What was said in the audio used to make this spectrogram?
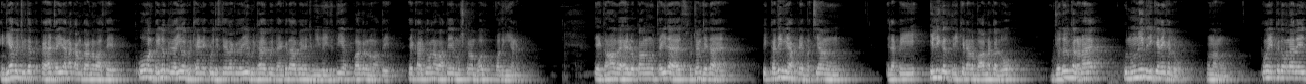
ਇੰਡੀਆ ਵਿੱਚ ਵੀ ਤਾਂ ਪੈਸਾ ਚਾਹੀਦਾ ਨਾ ਕੰਮ ਕਰਨ ਵਾਸਤੇ। ਉਹ ਹੁਣ ਪਹਿਲਾਂ ਕਰਜ਼ਾਈ ਹੋਏ ਬਿਠੇ ਨੇ, ਕੋਈ ਰਿਸ਼ਤੇਦਾਰ ਕਰਜ਼ਾਈ ਹੋਏ ਬਿਠਾ ਹੈ, ਕੋਈ ਬੈਂਕ ਦਾ, ਕੋਈ ਨੇ ਜ਼ਮੀਨ ਵੇਚ ਦਿੱਤੀ ਆ ਬਾਹਰ ਕਰਨ ਵਾਸਤੇ। ਇਹ ਕਰਕੇ ਉਹਨਾਂ ਵਾਸਤੇ ਮੁਸ਼ਕਲਾਂ ਬਹੁਤ ਵੱਧ ਗਈਆਂ ਨੇ। ਤੇ ਗਾਂ ਵੈਸੇ ਲੋਕਾਂ ਨੂੰ ਚਾਹੀਦਾ ਹੈ, ਸੋਚਣਾ ਚਾਹੀਦਾ ਹੈ ਕਿ ਕਦੇ ਵੀ ਆਪਣੇ ਬੱਚਿਆਂ ਨੂੰ ਲੈ ਵੀ ਇਲੀਗਲ ਤਰੀਕੇ ਨਾਲ ਬਾਹਰ ਨਾ ਘੱਲੋ। ਜਦੋਂ ਵੀ ਘੱਲਣਾ ਹੈ, ਕਾਨੂੰਨੀ ਤਰੀਕੇ ਨਾਲ ਘੱਲੋ ਉਹਨਾਂ ਨੂੰ। ਕਿਉਂ? ਇੱਕ ਤਾਂ ਉਹਨਾਂ ਦੇ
